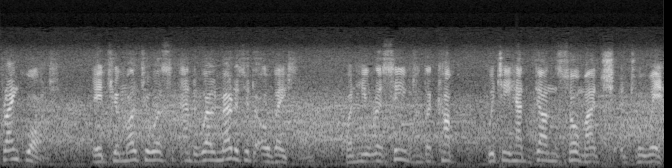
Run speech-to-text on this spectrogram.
Frank Walsh, a tumultuous and well-merited ovation when he received the cup which he had done so much to win.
